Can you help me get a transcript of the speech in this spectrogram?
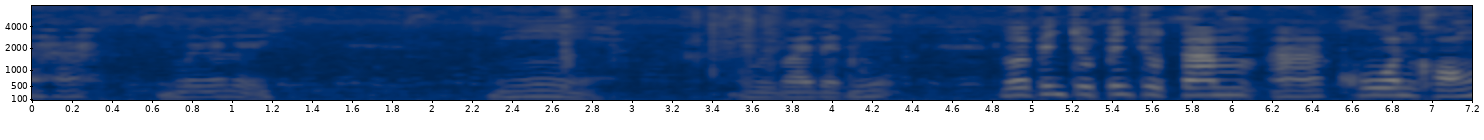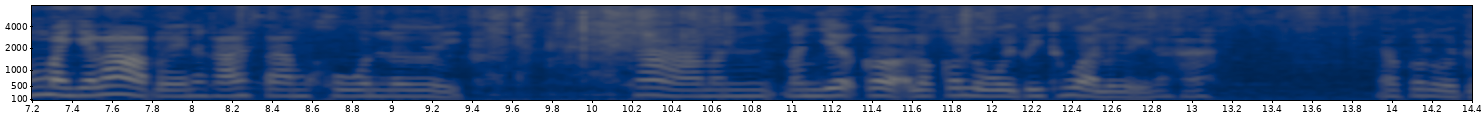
นะคะโรยไว้เลย นี่โรยไว้แบบนี้โรยเป็นจุดเป็นจุดตามอ่าโคนของไมยราบเลยนะคะ ตามโคนเลย ถ้ามันมันเยอะก็เราก็โรยไปทั่วเลยนะคะ เราก็โรยไป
